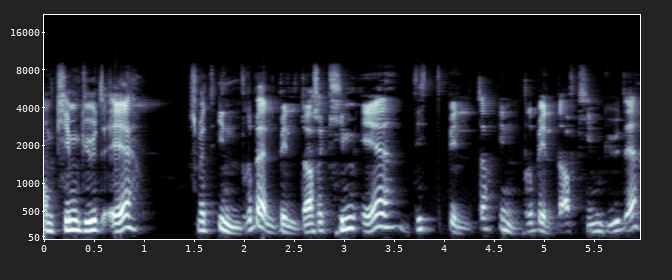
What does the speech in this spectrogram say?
om hvem Gud er, som et indre bilde, altså hvem er ditt bilde, indre bilde av hvem Gud er,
